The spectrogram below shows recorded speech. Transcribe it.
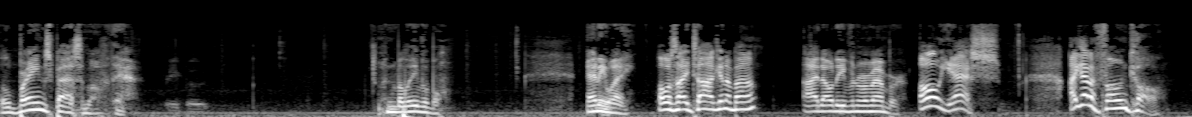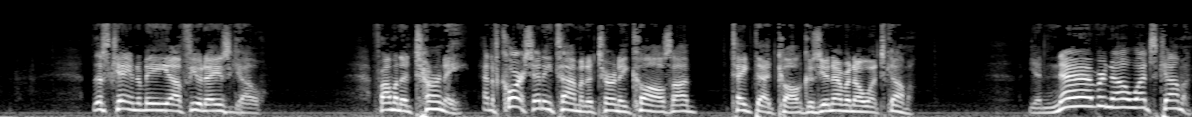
Little brain spasm over there. Reboot. Unbelievable. Anyway, what was I talking about? I don't even remember. Oh, yes. I got a phone call. This came to me a few days ago from an attorney. And, of course, anytime an attorney calls, I take that call because you never know what's coming. You never know what's coming.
